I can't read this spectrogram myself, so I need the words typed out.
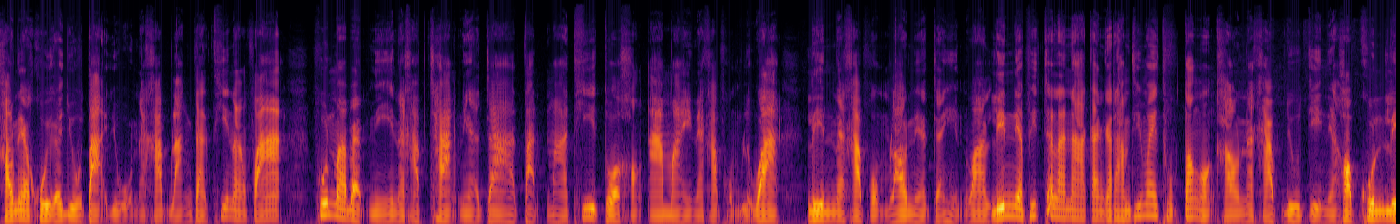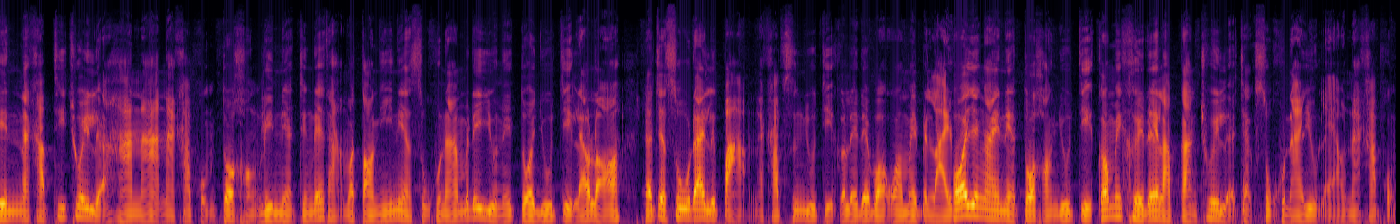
เขาเนี่ยคุยกับยูตะอยู่นะครับหลังจากที่นางฟ้าพูดมาแบบนี้นะครับฉากเนี่ยจะตัดมาที่ตัวของอาไมนะครับผมหรือว่าลินนะครับผมเราเนี่ยจะเห็นว่าลินเนี่ยพิจารณาการกระทำที่ไม่ถูกต้องของเขานะครับยูจิเนี่ยขอบคุณลินนะครับที่ช่วยเหลือฮานะนะครับผมตัวของลินเนี่ยจึงได้ถามว่าตอนนี้เนี่ยสุคุนะไม่ได้อยู่ในตัวยูจิแล้วหรอ แล้วจะสู้ได้หรือเปล่านะครับซึ่งยูจิก็เลยได้บอกว่าไม่เป็นไร เพราะว่ายังไงเนี่ยตัวของยูจิก็ไม่เคยได้รับการช่วยเหลือจากสุคุนะอยู่แล้วนะครับผม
